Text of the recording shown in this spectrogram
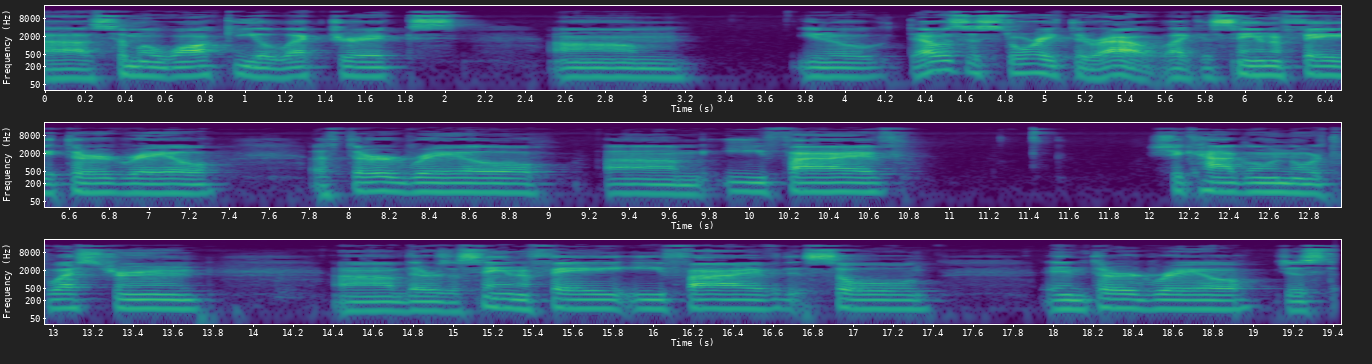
uh, some Milwaukee Electrics, um, you know, that was the story throughout, like a Santa Fe third rail, a third rail um, E5, Chicago Northwestern. Uh, there was a Santa Fe E5 that sold in third rail. Just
